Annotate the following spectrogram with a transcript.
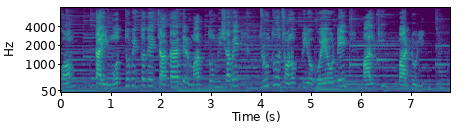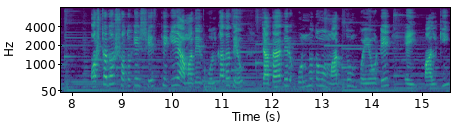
কম, তাই মধ্যবিত্তদের যাতায়াতের মাধ্যম হিসাবে দ্রুত জনপ্রিয় হয়ে ওঠে পালকি বা ডুলি। অষ্টাদশ শতকের শেষ থেকে আমাদের কলকাতাতেও যাতায়াতের অন্যতম মাধ্যম হয়ে ওঠে এই পালকি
